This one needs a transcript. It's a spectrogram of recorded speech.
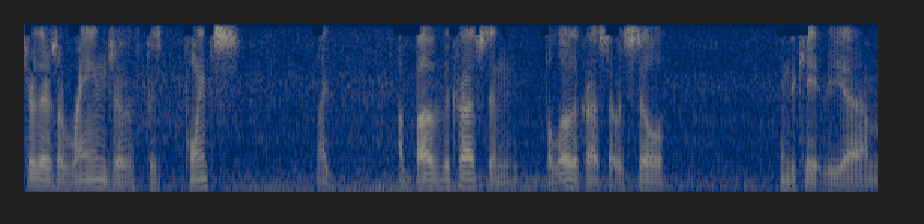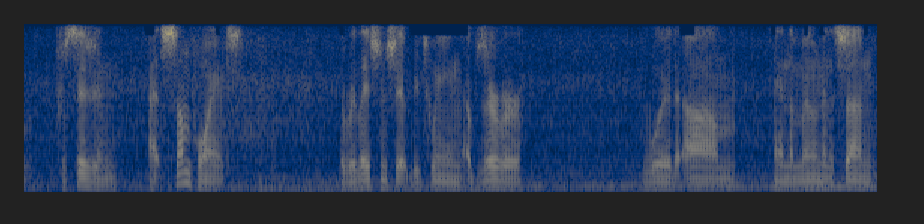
sure there's a range of points like above the crust and below the crust that would still indicate the um, precision, at some point the relationship between observer would um, and the moon and the sun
